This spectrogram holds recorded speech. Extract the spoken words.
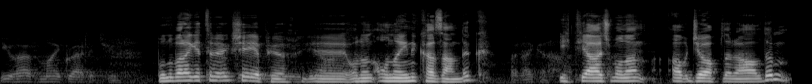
You have my gratitude, Bunu bana getirerek şey yapıyor. Ee, onun onayını kazandık. İhtiyacım olan cevapları aldım.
